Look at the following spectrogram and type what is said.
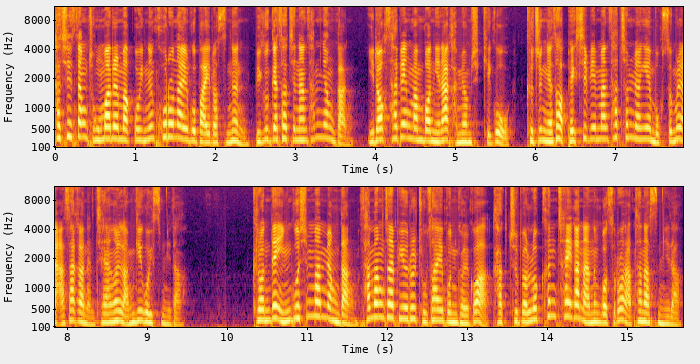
사실상 종말을 맞고 있는 코로나19 바이러스는 미국에서 지난 3년간 1억 400만 번이나 감염시키고 그 중에서 112만 4천 명의 목숨을 앗아가는 재앙을 남기고 있습니다. 그런데 인구 10만 명당 사망자 비율을 조사해 본 결과 각 주별로 큰 차이가 나는 것으로 나타났습니다.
